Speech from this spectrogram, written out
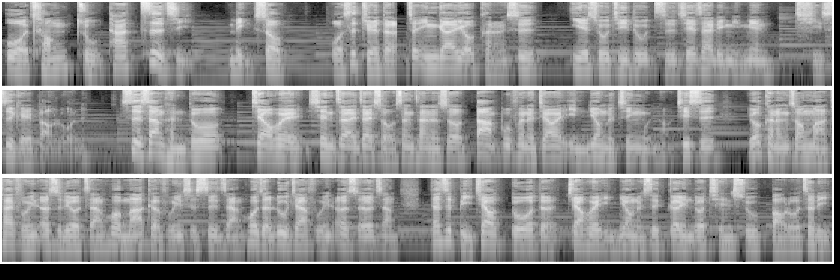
我从主他自己领受。我是觉得这应该有可能是耶稣基督直接在灵里面启示给保罗的。事实上，很多。教会现在在守圣餐的时候，大部分的教会引用的经文哦，其实有可能从马太福音二十六章，或马可福音十四章，或者路加福音二十二章，但是比较多的教会引用的是哥林多前书保罗这里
